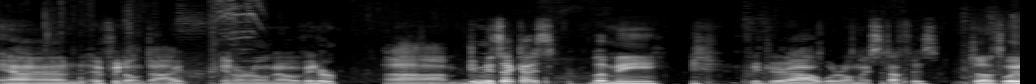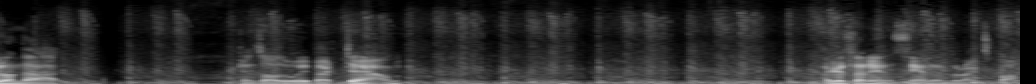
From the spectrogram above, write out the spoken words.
and if we don't die in our own elevator. Um, give me a sec, guys. Let me figure out where all my stuff is. So let's wait on that. Comes all the way back down. I guess I didn't stand in the right spot.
